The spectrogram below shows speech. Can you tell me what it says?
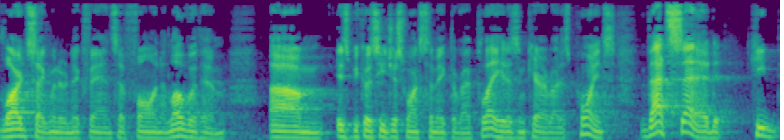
large segment of Knicks fans have fallen in love with him. Um, is because he just wants to make the right play. He doesn't care about his points. That said, he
